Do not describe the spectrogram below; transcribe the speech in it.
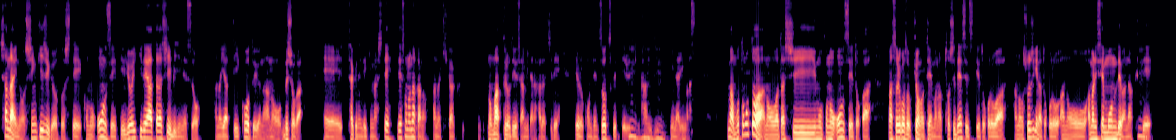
社内の新規事業として、この音声っていう領域で新しいビジネスをあのやっていこうというようなあの部署が、えー昨年できまして、で、その中のあの企画の、まあ、プロデューサーみたいな形で、いろいろコンテンツを作っているっていう感じうんうんになりまあ、もともとは、あの、私もこの音声とか、まあ、それこそ今日のテーマの都市伝説っていうところは、あの、正直なところ、あの、あまり専門ではなくて、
